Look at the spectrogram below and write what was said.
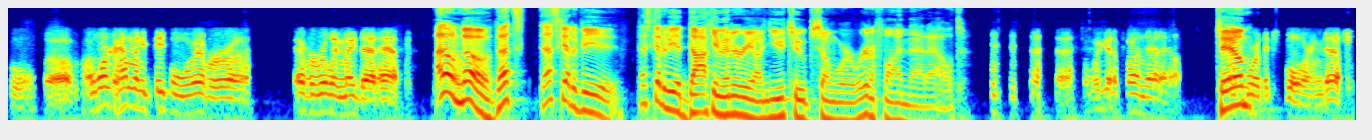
school. So I wonder how many people ever uh, ever really made that happen. I don't know. That's that's got to be that's got to be a documentary on YouTube somewhere. We're gonna find that out. we got to find that out. Tim, That's worth exploring, definitely.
